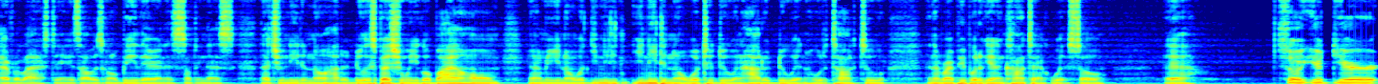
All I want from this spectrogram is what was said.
everlasting. It's always going to be there and it's something that's that you need to know how to do especially when you go buy a home. I mean you know what you need you need to know what to do and how to do it and who to talk to and the right people to get in contact with. So yeah So you're you're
